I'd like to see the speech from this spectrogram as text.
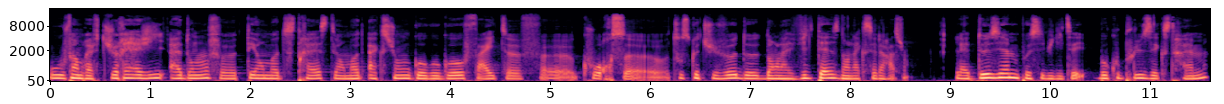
Ou enfin bref, tu réagis à donf. Euh, t'es en mode stress, t'es en mode action, go go go, fight, euh, course, euh, tout ce que tu veux dans la vitesse, dans l'accélération. La deuxième possibilité, beaucoup plus extrême,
